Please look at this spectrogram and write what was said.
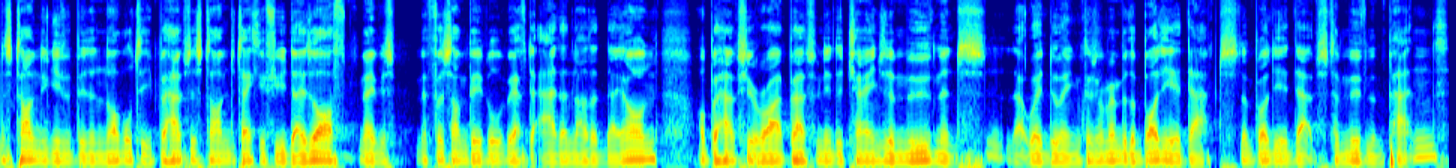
It's time to give a bit of novelty. Perhaps it's time to take a few days off. Maybe for some people we have to add another day on, or perhaps you're right. Perhaps we need to change the movements that we're doing because remember the body adapts. The body adapts to movement patterns,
